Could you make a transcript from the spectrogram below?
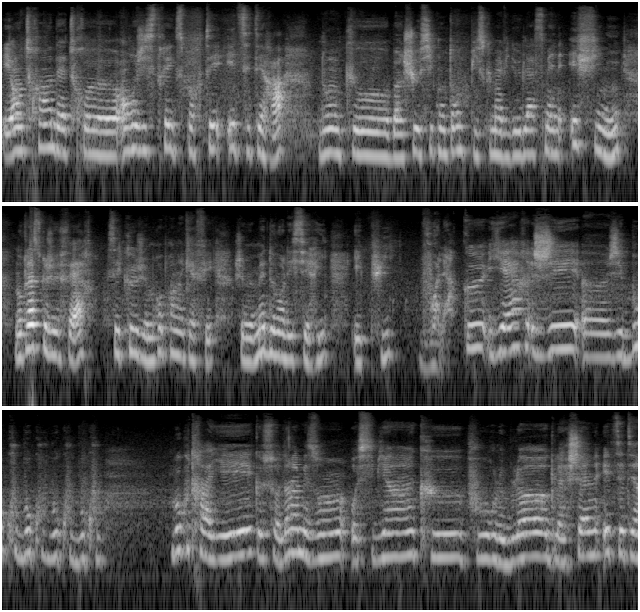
est en train d'être enregistrée, exportée, etc. Donc ben, je suis aussi contente puisque ma vidéo de la semaine est finie. Donc là ce que je vais faire, c'est que je vais me reprendre un café, je vais me mettre devant les séries et puis voilà. Que hier, euh, j'ai beaucoup, beaucoup, beaucoup, beaucoup, beaucoup travaillé, que ce soit dans la maison, aussi bien que pour le blog, la chaîne, etc.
